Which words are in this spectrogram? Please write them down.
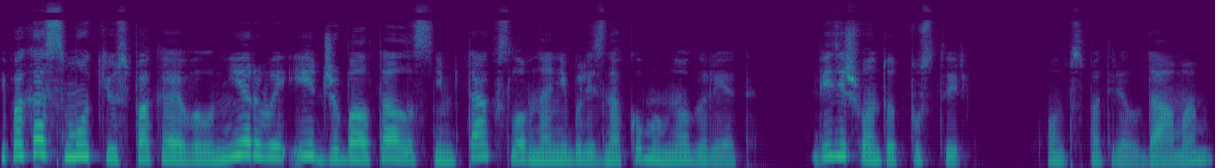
и пока Смоки успокаивал нервы, Иджи болтала с ним так, словно они были знакомы много лет. «Видишь вон тот пустырь?» Он посмотрел, «Да, мэм».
